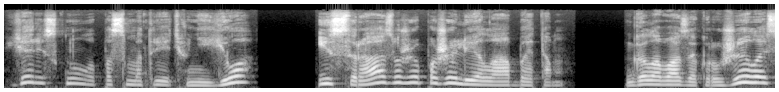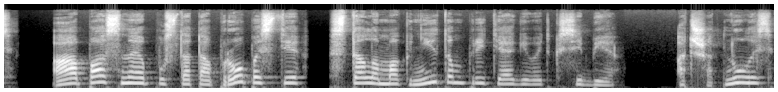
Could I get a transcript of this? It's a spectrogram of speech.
Я рискнула посмотреть в нее и сразу же пожалела об этом. Голова закружилась, а опасная пустота пропасти стала магнитом притягивать к себе. Отшатнулась,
